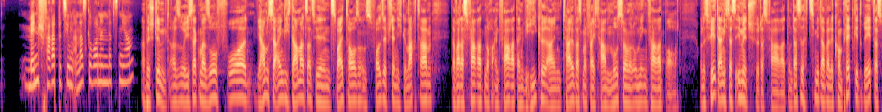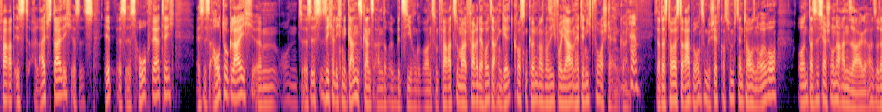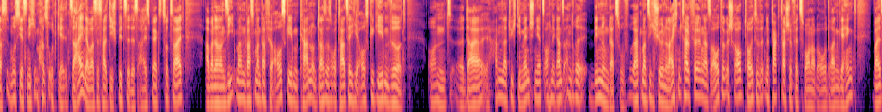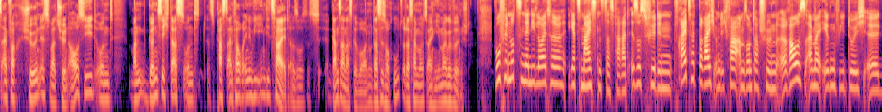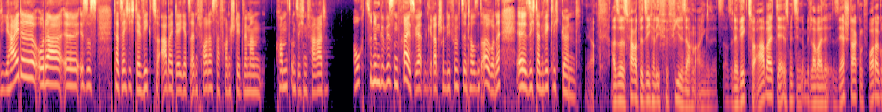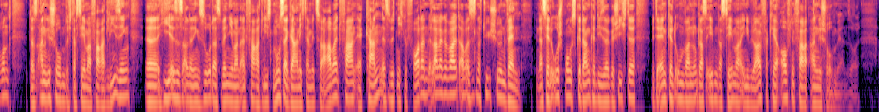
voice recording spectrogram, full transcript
Mensch-Fahrrad-Beziehung anders geworden in den letzten Jahren? Aber bestimmt. Also ich sag mal so, vor, wir haben es ja eigentlich damals, als wir in 2000 uns voll selbstständig gemacht haben, da war das Fahrrad noch ein Fahrrad, ein Vehikel, ein Teil, was man vielleicht haben muss, wenn man unbedingt ein Fahrrad braucht. Und es fehlt eigentlich das Image für das Fahrrad. Und das hat sich mittlerweile komplett gedreht. Das Fahrrad ist lifestyleig, es ist hip, es ist hochwertig, es ist autogleich ähm, und es ist sicherlich eine ganz, ganz andere Beziehung geworden zum Fahrrad, zumal Fahrräder heute ein Geld kosten können, was man sich vor Jahren hätte nicht vorstellen können. Ja. Ich sage, das teuerste Rad bei uns im Geschäft kostet 15.000 Euro. Und das ist ja schon eine Ansage. Also das muss jetzt nicht immer so Geld sein, aber es ist halt die Spitze des Eisbergs zurzeit. Aber daran sieht man, was man dafür ausgeben kann und dass es auch tatsächlich ausgegeben wird. Und äh, da haben natürlich die Menschen jetzt auch eine ganz andere Bindung dazu. Früher hat man sich schöne Leichenmetallfelgen ans Auto geschraubt, heute wird eine Packtasche für 200 Euro dran gehängt, weil es einfach schön ist, weil es schön aussieht und man gönnt sich das und es passt einfach auch irgendwie in die Zeit. Also es ist ganz anders geworden und das ist auch gut so, das haben wir uns eigentlich immer gewünscht. Wofür nutzen denn die Leute jetzt meistens das Fahrrad? Ist es für den Freizeitbereich und ich fahre am Sonntag schön äh, raus, einmal irgendwie durch äh, die Heide oder äh, ist es tatsächlich der Weg zur Arbeit, der jetzt an vorderster Front steht, wenn man kommt und sich ein Fahrrad auch zu einem gewissen Preis, wir hatten gerade schon die 15.000 Euro, ne, äh, sich dann wirklich gönnt. Ja, also das Fahrrad wird sicherlich für viele Sachen eingesetzt. Also der Weg zur Arbeit, der ist mit, mittlerweile sehr stark im Vordergrund. Das ist angeschoben durch das Thema Fahrradleasing. Äh, hier ist es allerdings so, dass wenn jemand ein Fahrrad liest, muss er gar nicht damit zur Arbeit fahren. Er kann, es wird nicht gefordert mit aller Gewalt, aber es ist natürlich schön, wenn. Denn das ist ja der Ursprungsgedanke dieser Geschichte mit der Entgeltumwandlung, dass eben das Thema Individualverkehr auf dem Fahrrad angeschoben werden soll.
